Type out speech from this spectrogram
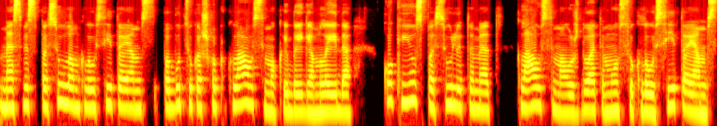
Mes vis pasiūlom klausytojams pabūt su kažkokiu klausimu kai baigiam laidą. Kokį jūs pasiūlytumėt klausimą užduoti mūsų klausytojams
